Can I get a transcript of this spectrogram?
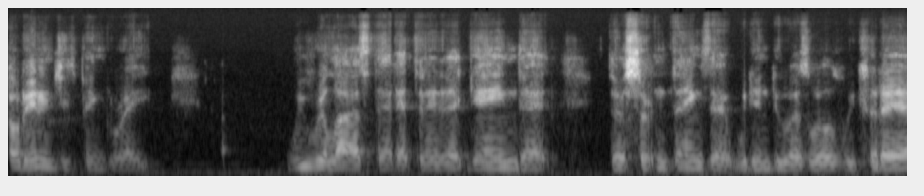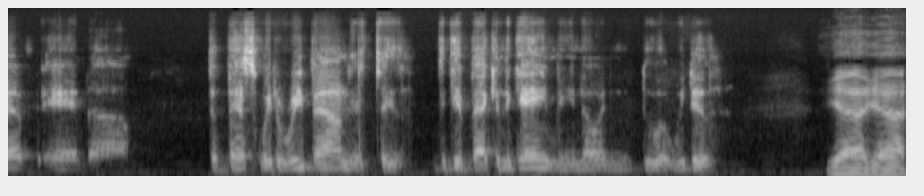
Oh, the energy's been great. We realized that at the end of that game that there are certain things that we didn't do as well as we could have, and uh, the best way to rebound is to, to get back in the game, you know, and do what we do. Yeah, yeah.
